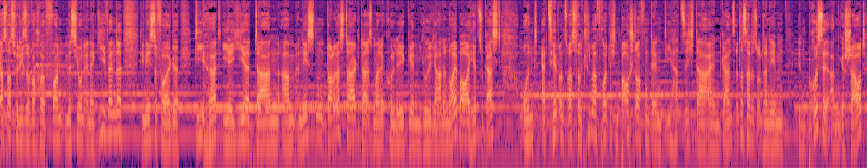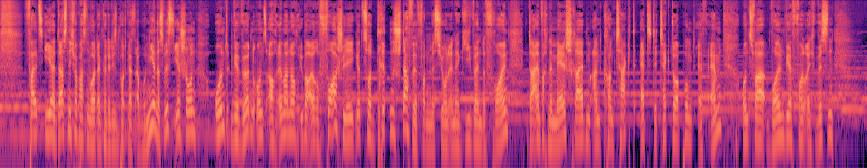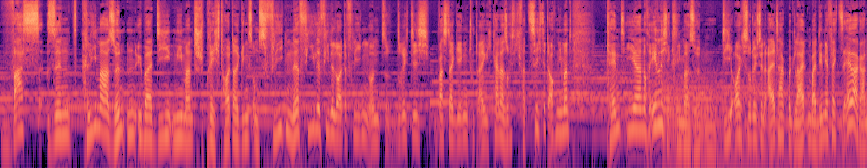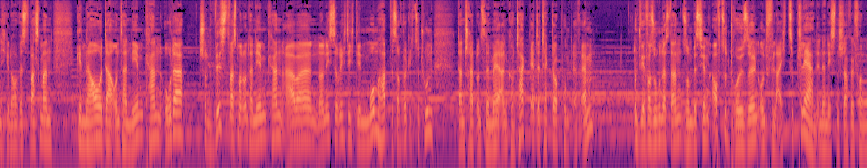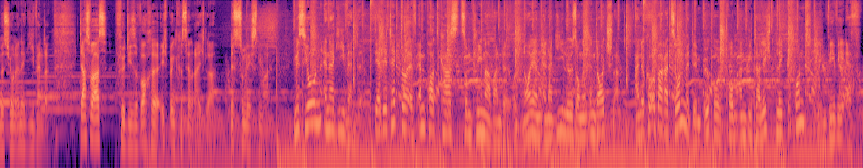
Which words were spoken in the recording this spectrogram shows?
Das war's für diese Woche von Mission Energiewende. Die nächste Folge, die hört ihr hier dann am nächsten Donnerstag. Da ist meine Kollegin Juliane Neubauer hier zu Gast und erzählt uns was von klimafreundlichen Baustoffen, denn die hat sich da ein ganz interessantes Unternehmen in Brüssel angeschaut. Falls ihr das nicht verpassen wollt, dann könnt ihr diesen Podcast abonnieren, das wisst ihr schon. Und wir würden uns auch immer noch über eure Vorschläge zur dritten Staffel von Mission Energiewende freuen. Da einfach eine Mail schreiben an kontakt.detektor.fm. Und zwar wollen wir von euch wissen, was sind Klimasünden, über die niemand spricht? Heute ging es ums Fliegen, ne? Viele, viele Leute fliegen und so richtig was dagegen tut eigentlich keiner. So richtig verzichtet auch niemand. Kennt ihr noch ähnliche Klimasünden, die euch so durch den Alltag begleiten, bei denen ihr vielleicht selber gar nicht genau wisst, was man genau da unternehmen kann oder schon wisst, was man unternehmen kann, aber noch nicht so richtig den Mumm habt, es auch wirklich zu tun, dann schreibt uns eine Mail an kontakt.detektor.fm und wir versuchen das dann so ein bisschen aufzudröseln und vielleicht zu klären in der nächsten Staffel von Mission Energiewende. Das war's für diese Woche. Ich bin Christian Eichler. Bis zum nächsten Mal. Mission Energiewende, der Detektor FM Podcast zum Klimawandel und neuen Energielösungen in Deutschland. Eine Kooperation mit dem Ökostromanbieter Lichtblick und dem WWF.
